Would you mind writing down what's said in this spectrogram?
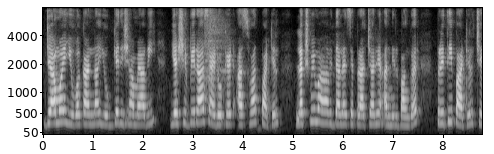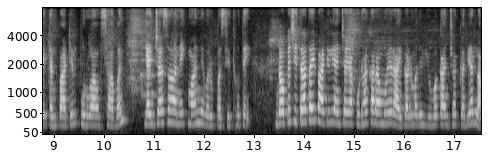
ज्यामुळे युवकांना योग्य दिशा मिळावी. या शिबिरास ॲडव्होकेट आस्वाद पाटील लक्ष्मी महाविद्यालयाचे प्राचार्य अनिल बांगर प्रीती पाटील चेतन पाटील पूर्वा सावंत यांच्यासह अनेक मान्यवर उपस्थित होते. डॉक्टर चित्राताई पाटील यांच्या या पुढाकारामुळे रायगडमधील युवकांच्या करिअरला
